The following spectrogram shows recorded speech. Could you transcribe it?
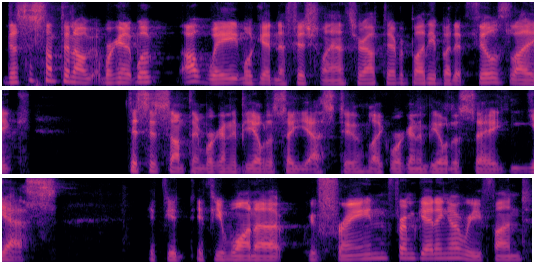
this is something I'll we're gonna we'll, I'll wait. We'll get an official answer out to everybody, but it feels like this is something we're going to be able to say yes to. Like, we're going to be able to say yes if you if you want to refrain from getting a refund,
